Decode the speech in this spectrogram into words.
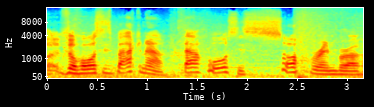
Uh, the horse is back now. That horse is suffering, bro.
